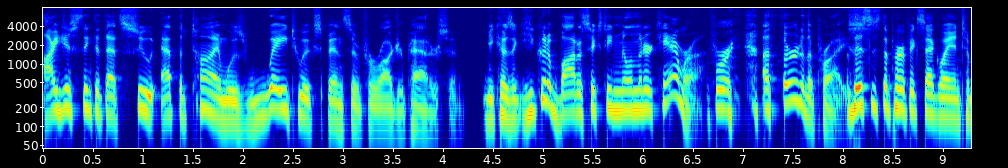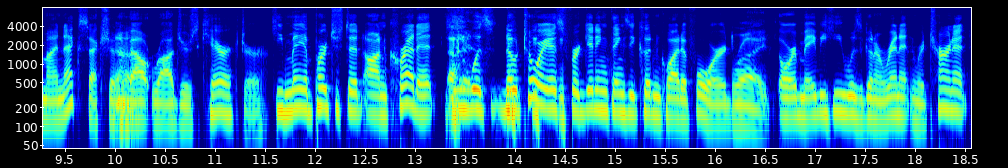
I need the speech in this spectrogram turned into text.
I just think that that suit at the time was way too expensive for Roger Patterson because he could have bought a 16 millimeter camera for a third of the price. This is the perfect segue into my next section Uh-huh. about Roger's character. He may have purchased it on credit. He was notorious for getting things he couldn't quite afford. right. Or maybe he was going to rent it and return it.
